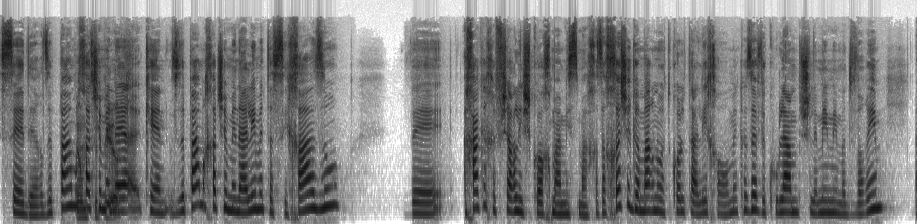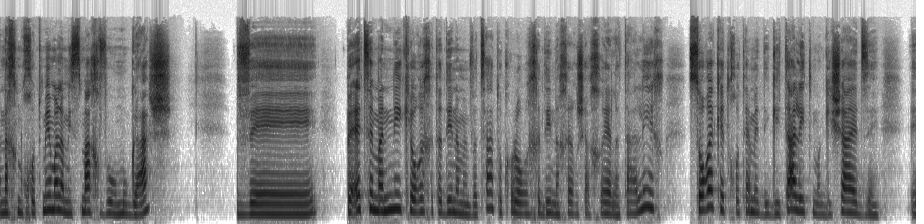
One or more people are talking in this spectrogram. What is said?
סדר. זה פעם אחת שמנהל... כן, זה פעם אחת שמנהלים את השיחה הזו, ואחר כך אפשר לשכוח מהמסמך. אז אחרי שגמרנו את כל תהליך העומק הזה, וכולם שלמים עם הדברים, אנחנו חותמים על המסמך והוא מוגש, ובעצם אני כעורכת הדין המבצעת, או כל עורכת דין אחר שאחראי על התהליך, סורקת חותמת דיגיטלית, מגישה את זה אה,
